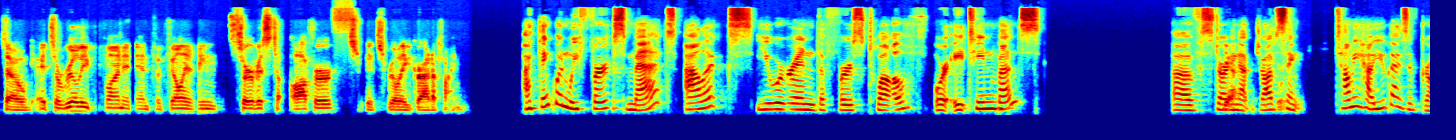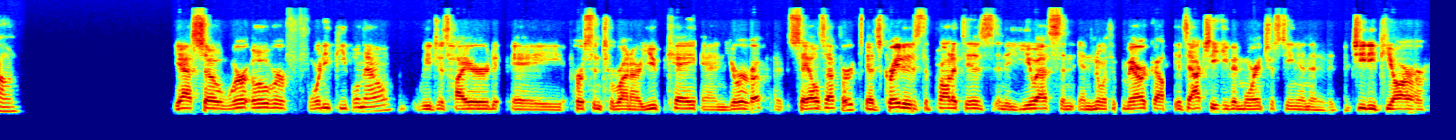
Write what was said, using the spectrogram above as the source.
So it's a really fun and fulfilling service to offer. It's really gratifying. I think when we first met, Alex, you were in the first 12 or 18 months of starting yeah, up JobSync. Sure. Tell me how you guys have grown. Yeah, so we're over 40 people now. We just hired a person to run our UK and Europe sales effort. As great as the product is in the US and in North America, it's actually even more interesting in a GDPR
